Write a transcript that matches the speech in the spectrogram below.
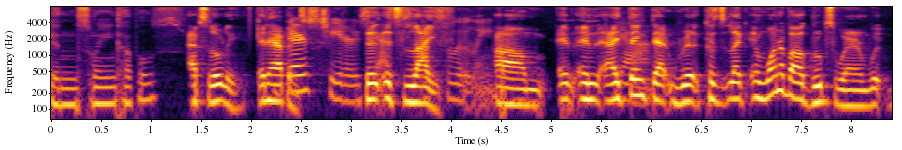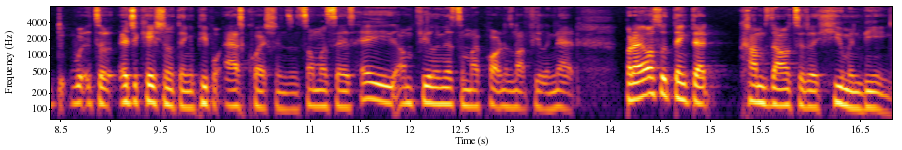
in swinging couples? absolutely, it happens. There's cheaters. There- yes, it's life. Absolutely. Um, and, and I think that really because like in one of our groups where we, it's an educational thing and people ask questions and someone says, "Hey, I'm feeling this and my partner's not feeling that," but I also think that comes down to the human being.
